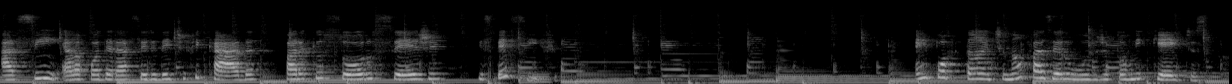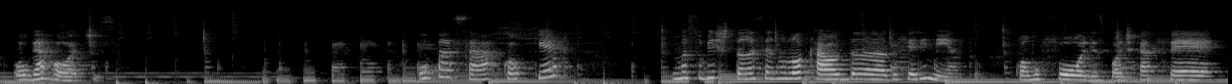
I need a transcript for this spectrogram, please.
Assim, ela poderá ser identificada para que o soro seja específico. É importante não fazer o uso de torniquetes ou garrotes ou passar qualquer uma substância no local da, do ferimento, como folhas, pó de café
